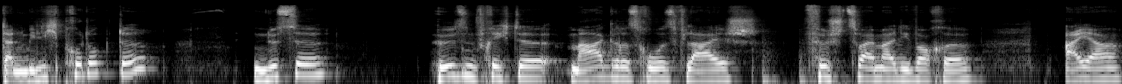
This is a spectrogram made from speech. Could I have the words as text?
dann Milchprodukte, Nüsse, Hülsenfrüchte, mageres rohes Fleisch, Fisch zweimal die Woche, Eier.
